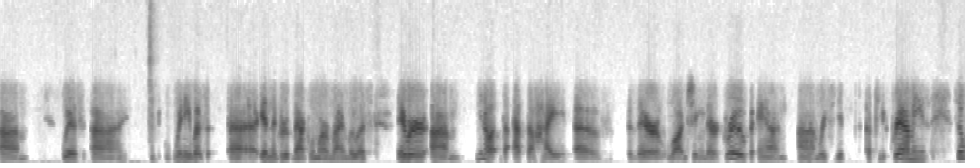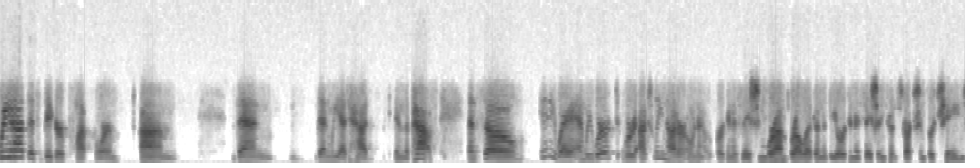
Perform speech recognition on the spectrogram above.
um, with uh, when he was uh, in the group Macklemore and Ryan Lewis. They were, um, you know, at the, at the height of their launching their group and um, a few Grammys. So we had this bigger platform um, than than we had had in the past. And so anyway, and we worked. We're actually not our own organization. We're umbrella under the organization Construction for Change,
